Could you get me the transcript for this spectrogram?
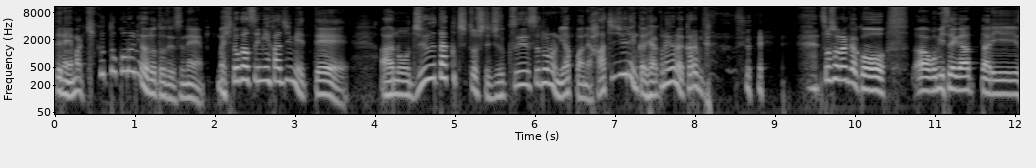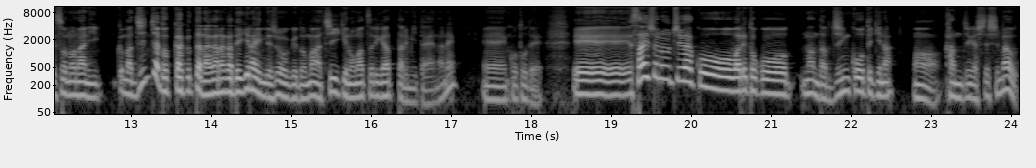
でねまあ聞くところによるとですね、まあ、人が住み始めてあの住宅地として熟成するのにやっぱね80年から100年ぐらいかかるみたいなんですよね。そうするとなんかこうお店があったりその何まあ、神社仏閣ってなかなかできないんでしょうけど、まあ、地域のお祭りがあったりみたいなね、えー、ことで、えー、最初のうちはこう割とこうなんだろう人工的な、うん、感じがしてしまう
